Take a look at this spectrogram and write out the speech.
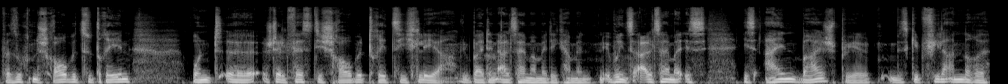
versucht eine Schraube zu drehen und äh, stellt fest, die Schraube dreht sich leer, wie bei den Alzheimer-Medikamenten. Übrigens, Alzheimer ist, ist ein Beispiel. Es gibt viele andere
